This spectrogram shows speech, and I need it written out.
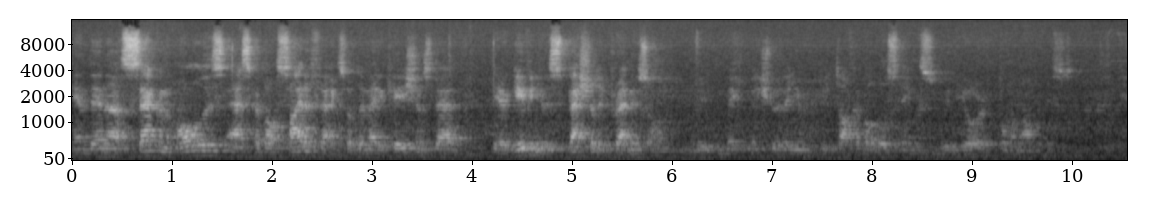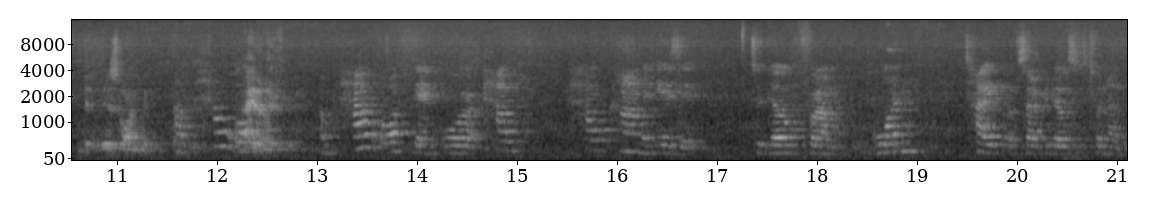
And then uh, second, always ask about side effects of the medications that they're giving you, especially prednisone make, make sure that you, you talk about those things with your pulmonologist. There's one that, Um, how I don't often, know. um, how often or how, how common is it to go from one type of sarcoidosis to another?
